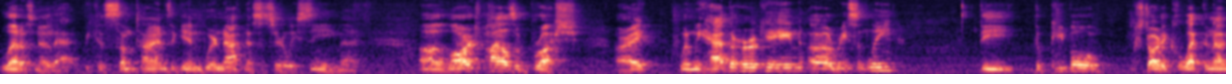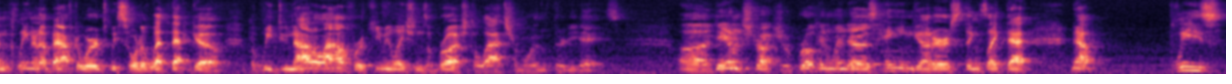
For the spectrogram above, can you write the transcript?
let us know that because sometimes, again, we're not necessarily seeing that uh, large piles of brush. All right. When we had the hurricane uh, recently, the the people started collecting and cleaning up afterwards. We sort of let that go, but we do not allow for accumulations of brush to last for more than 30 days. Uh, damaged structure, broken windows, hanging gutters, things like that. Now, please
